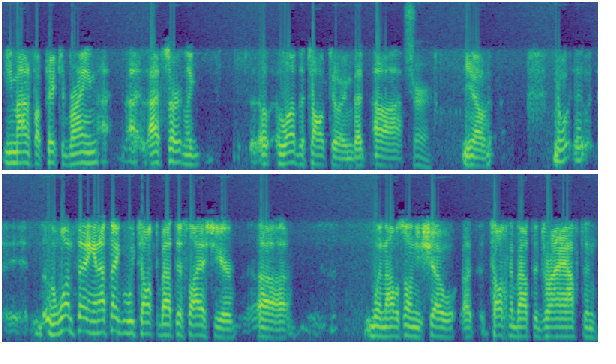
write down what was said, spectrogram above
you mind if I pick your brain?" I, I, I certainly love to talk to him. But uh, sure, you know, the one thing, and I think we talked about this last year uh, when I was on your show, uh, talking about the draft, and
